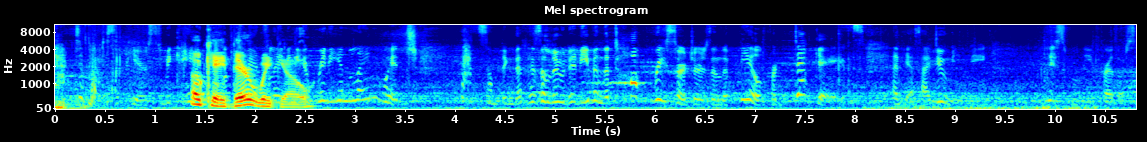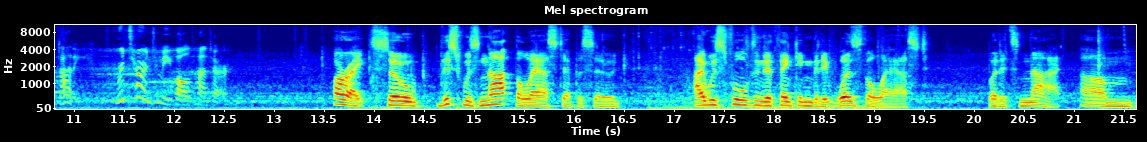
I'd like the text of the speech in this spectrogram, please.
That device appears to be capable Okay, there we go. Eridian language. That's something that has eluded even the top researchers in the field for decades. And yes, I do mean me. This will need further study. Return to me, Vault Hunter. Alright, so this was not the last episode. I was fooled into thinking that it was the last, but it's not. Um,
